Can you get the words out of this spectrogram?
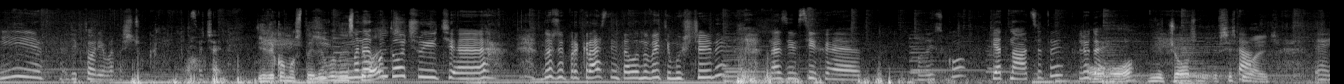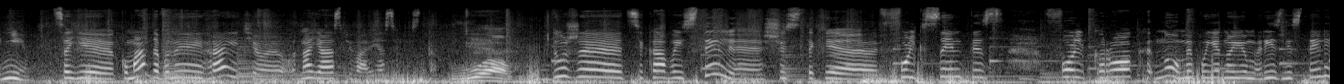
і Вікторія Ватащук, звичайно. І в якому стилі вони Мене співають? оточують е, дуже прекрасні талановиті мужчини. У нас є всіх е, близько 15 людей. Ого, нічого собі, всі Так. співають. Е, ні, це є команда, вони грають. е, Одна я співаю, я солістка. Вау! Дуже цікавий стиль, е, щось таке фольк-синтез, фольк-рок. Ну, ми поєднуємо різні стилі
